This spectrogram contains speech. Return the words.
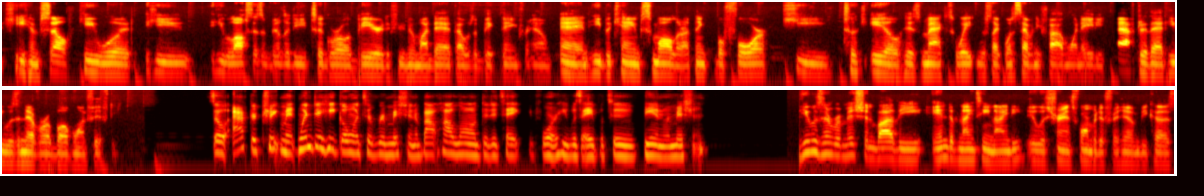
He himself, he would he he lost his ability to grow a beard. If you knew my dad, that was a big thing for him. And he became smaller. I think before he took ill, his max weight was like 175, 180. After that, he was never above 150. So after treatment, when did he go into remission? About how long did it take before he was able to be in remission? He was in remission by the end of 1990. It was transformative for him because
